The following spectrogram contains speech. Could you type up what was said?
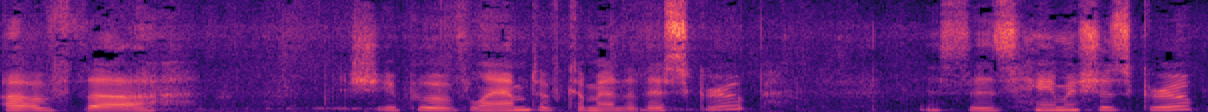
of the sheep who have lambed have come out of this group. This is Hamish's group.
